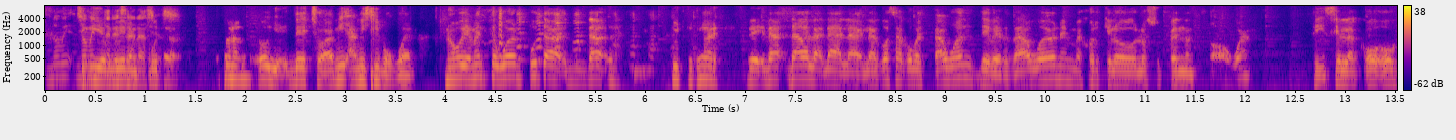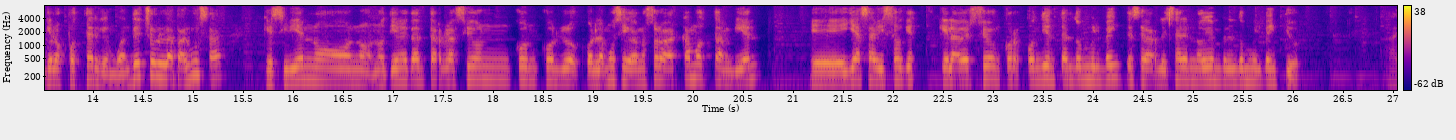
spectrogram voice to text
No me, no me interesa, miren, gracias. puta. Bueno, oye, de hecho, a mí, a mí sí, pues, weón. No, obviamente, weón, puta, da, da- dada la, la, la, la cosa como está, weón, de verdad, weón, es mejor que lo, lo suspendan todo, weón. Sí, si o, o que los posterguen, weón. De hecho, la palusa, que si bien no, no, no tiene tanta relación con, con, lo- con la música que nosotros abarcamos, también eh, ya se avisó que, que la versión correspondiente al 2020 se va a realizar en noviembre del 2021. Ah.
